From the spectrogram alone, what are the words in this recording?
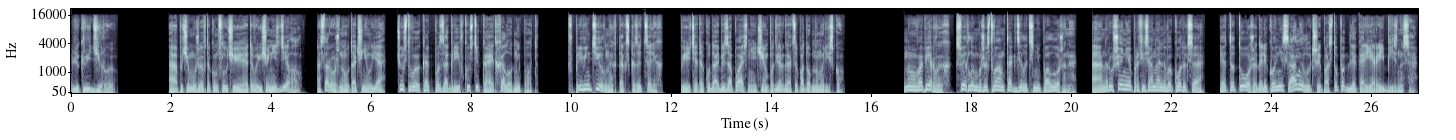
Ликвидирую. «А почему же в таком случае этого еще не сделал?» Осторожно уточнил я, чувствуя, как по загривку стекает холодный пот. В превентивных, так сказать, целях. Ведь это куда безопаснее, чем подвергаться подобному риску. Ну, во-первых, светлым божествам так делать не положено. А нарушение профессионального кодекса – это тоже далеко не самый лучший поступок для карьеры и бизнеса,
